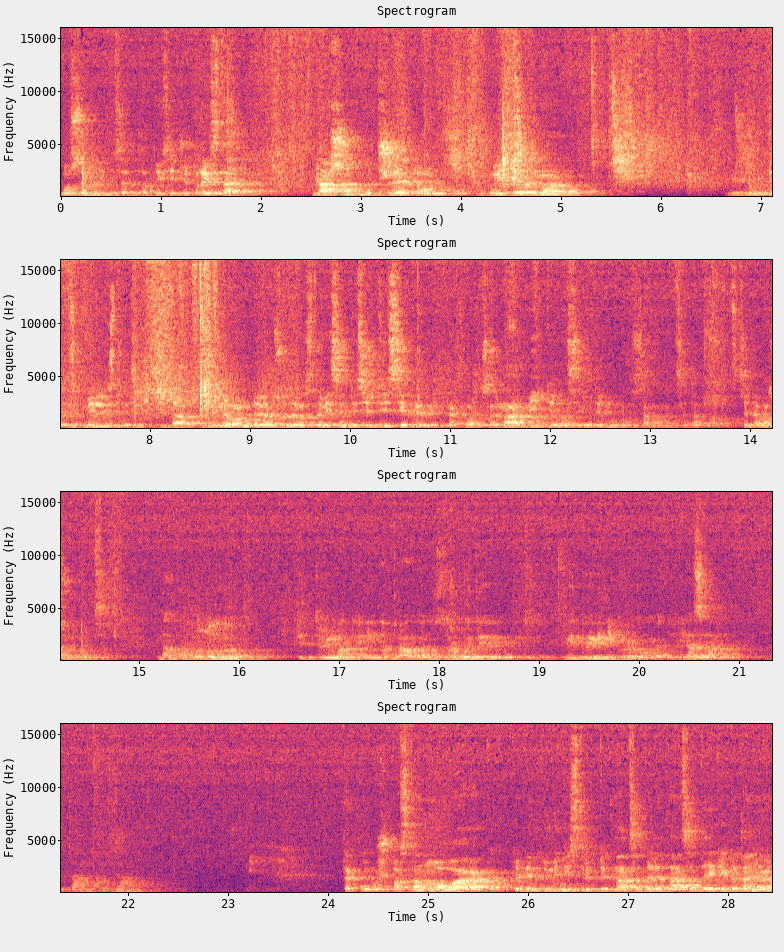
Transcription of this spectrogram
восени це на 1300. Нашому бюджету виділено да, мільйон 998 тисяч 200 гривень. Також це на відділ освіти, ну саме на це доплата. Це для вас удобці. Да, пропоную підтримати і направити, зробити відповідні коригування. Я за. За. За. Також постанова Кабінету міністрів 1519, деякі питання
